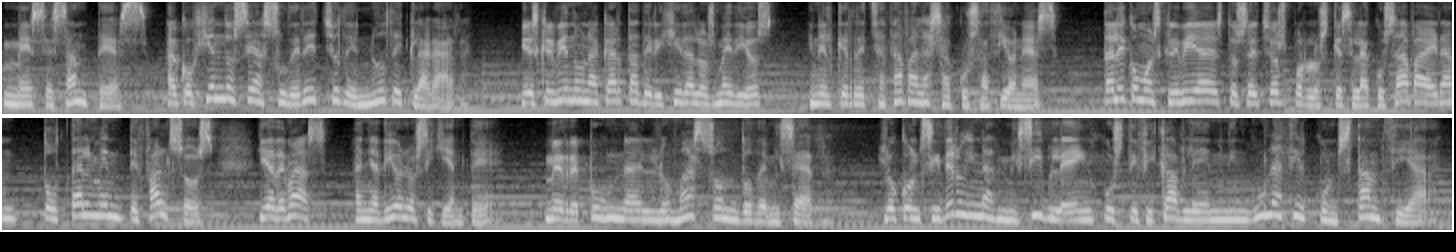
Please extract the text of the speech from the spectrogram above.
meses antes, acogiéndose a su derecho de no declarar y escribiendo una carta dirigida a los medios en el que rechazaba las acusaciones. Tal y como escribía, estos hechos por los que se le acusaba eran totalmente falsos y además añadió lo siguiente, me repugna en lo más hondo de mi ser. Lo considero inadmisible e injustificable en ninguna circunstancia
